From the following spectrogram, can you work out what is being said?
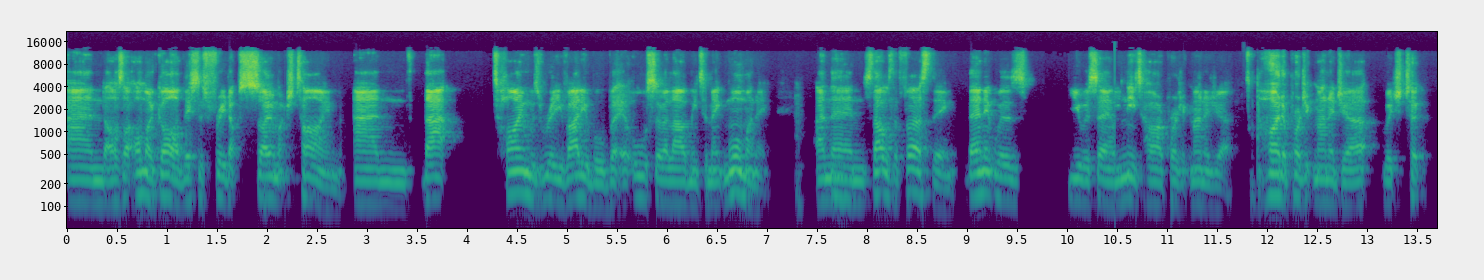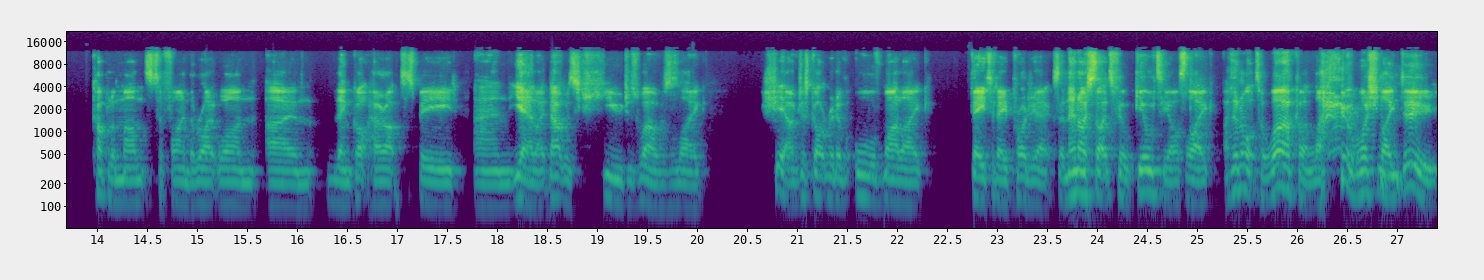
and I was like, oh my god, this has freed up so much time, and that time was really valuable, but it also allowed me to make more money. And then so that was the first thing. Then it was you were saying you need to hire a project manager. I hired a project manager, which took a couple of months to find the right one. Um, then got her up to speed, and yeah, like that was huge as well. It was like, shit, I've just got rid of all of my like day-to-day projects, and then I started to feel guilty. I was like, I don't know what to work on. Like, what should I do?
